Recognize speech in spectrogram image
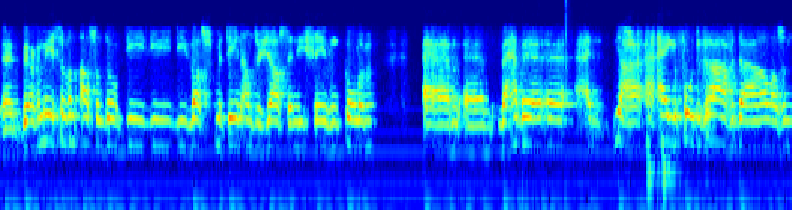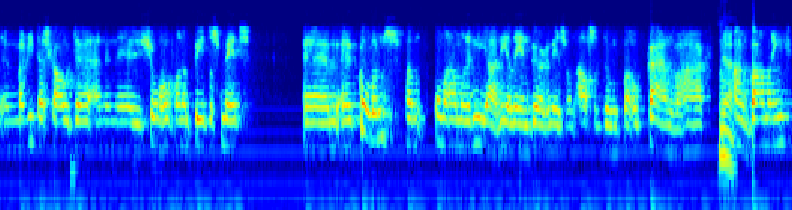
uh, burgemeester van Asseldonk, die, die, die was meteen enthousiast en die schreef een column. Um, uh, we hebben ja, eigen fotografen daar al, als een, een Marita Schouten en een John Hofman en Peter Smits. Um, columns van onder andere niet, ja, niet alleen burgemeester van Asseldonk, maar ook Karen Verhaak, ja. Ank Banning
